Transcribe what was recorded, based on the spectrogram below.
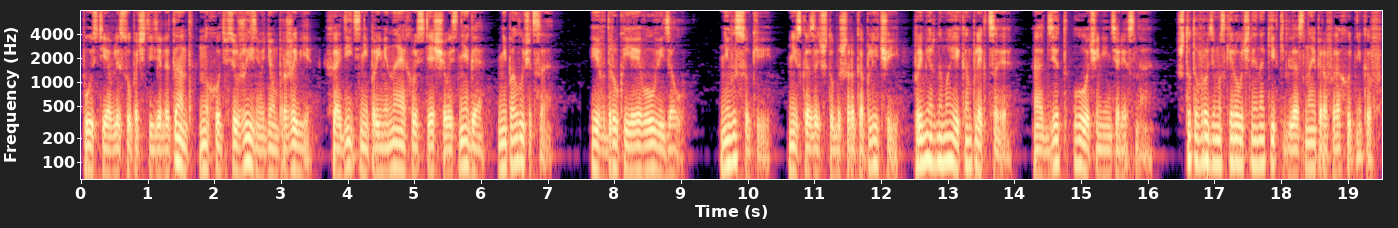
Пусть я в лесу почти дилетант, но хоть всю жизнь в нем проживи. Ходить, не приминая хрустящего снега, не получится. И вдруг я его увидел. Невысокий, не сказать, чтобы широкоплечий, примерно моей комплекции. Одет очень интересно. Что-то вроде маскировочной накидки для снайперов и охотников.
